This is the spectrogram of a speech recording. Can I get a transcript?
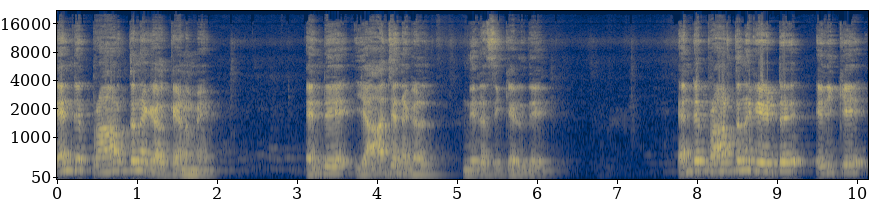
എന്റെ പ്രാർത്ഥന കേൾക്കണമേ. എന്റെ യാചനകൾ നിരസിക്കരുതേ. എന്റെ പ്രാർത്ഥന കേട്ട് എനിക്ക്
